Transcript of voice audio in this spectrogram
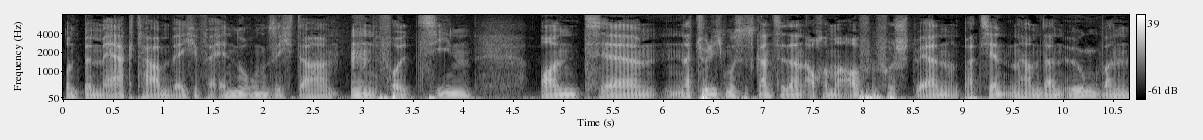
und bemerkt haben, welche Veränderungen sich da vollziehen. Und äh, natürlich muss das Ganze dann auch immer aufgefrischt werden und Patienten haben dann irgendwann,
